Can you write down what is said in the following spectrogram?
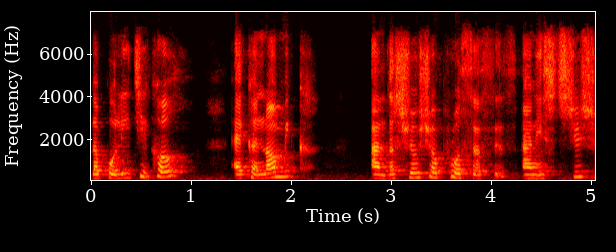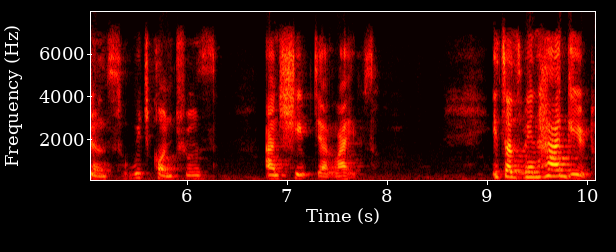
the political, economic, and the social processes and institutions which controls and shape their lives. It has been argued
